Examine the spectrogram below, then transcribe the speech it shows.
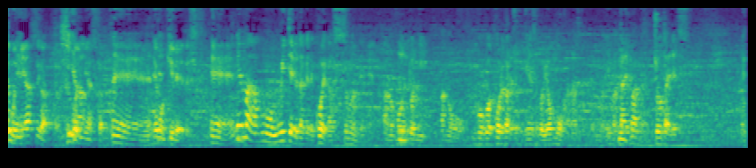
でも見やすかった。すごい見やすかった。ええ。絵も綺麗ですええ。でまあもう見てるだけで声が進むんでねあの本当に、あの僕はこれからちょっと原作を読もうかなと思って今大ファンな状態です、え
